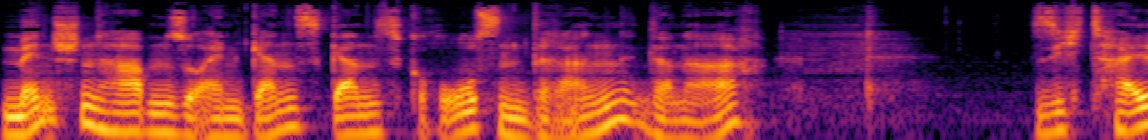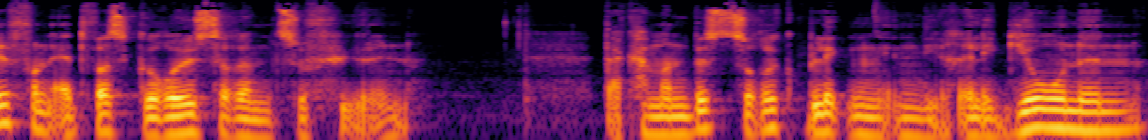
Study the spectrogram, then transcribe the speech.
Menschen haben so einen ganz, ganz großen Drang danach, sich Teil von etwas Größerem zu fühlen. Da kann man bis zurückblicken in die Religionen,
